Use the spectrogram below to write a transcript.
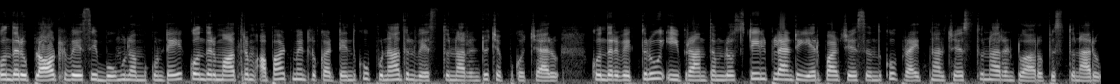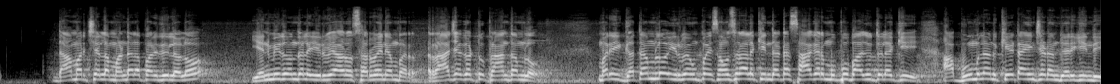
కొందరు ప్లాట్లు వేసి భూములు అమ్ముకుంటే కొందరు మాత్రం అపార్ట్మెంట్లు కట్టేందుకు పునాదులు వేస్తున్నారంటూ చెప్పుకొచ్చారు. కొందరు వ్యక్తులు ఈ ప్రాంతంలో స్టీల్ ప్లాంట్ ఏర్పాటు చేసేందుకు ప్రయత్నాలు చేస్తున్నారంటూ ఆరోపిస్తున్నారు. దామర్చెల్ల మండల పరిధిలలో ఎనిమిది వందల ఇరవై ఆరో సర్వే నెంబర్ రాజగట్టు ప్రాంతంలో మరి గతంలో ఇరవై ముప్పై సంవత్సరాల కిందట సాగర్ ముప్పు బాధితులకి ఆ భూములను కేటాయించడం జరిగింది.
